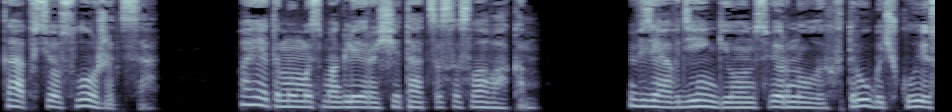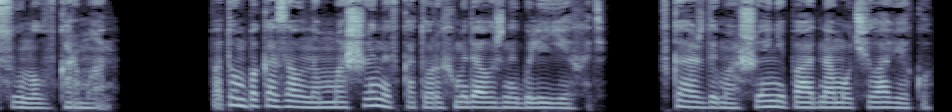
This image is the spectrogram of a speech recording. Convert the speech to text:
как все сложится. Поэтому мы смогли рассчитаться со Словаком. Взяв деньги, он свернул их в трубочку и сунул в карман. Потом показал нам машины, в которых мы должны были ехать. В каждой машине по одному человеку,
